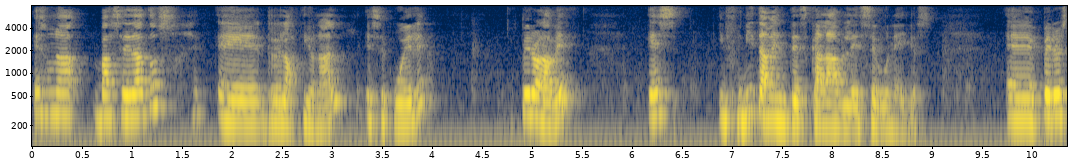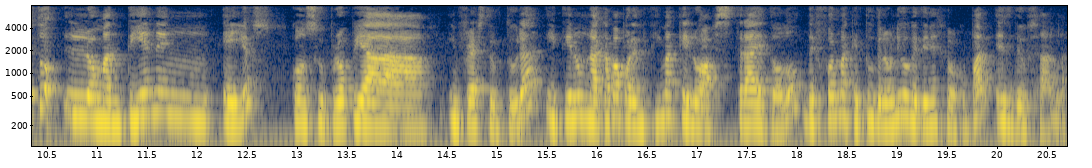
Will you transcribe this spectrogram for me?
Es una base de datos eh, relacional, SQL, pero a la vez es infinitamente escalable según ellos. Eh, pero esto lo mantienen ellos con su propia infraestructura y tienen una capa por encima que lo abstrae todo, de forma que tú de lo único que tienes que ocupar es de usarla.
